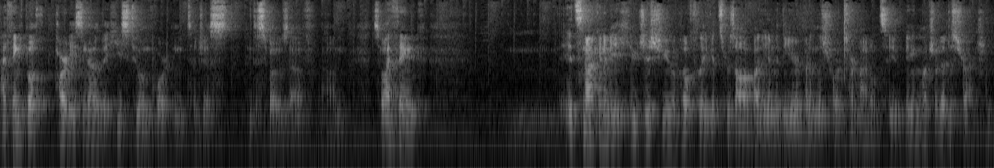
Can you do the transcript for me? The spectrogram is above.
I think both parties know that he's too important to just dispose of. Um, so I think it's not going to be a huge issue. Hopefully, it gets resolved by the end of the year, but in the short term, I don't see it being much of a distraction.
